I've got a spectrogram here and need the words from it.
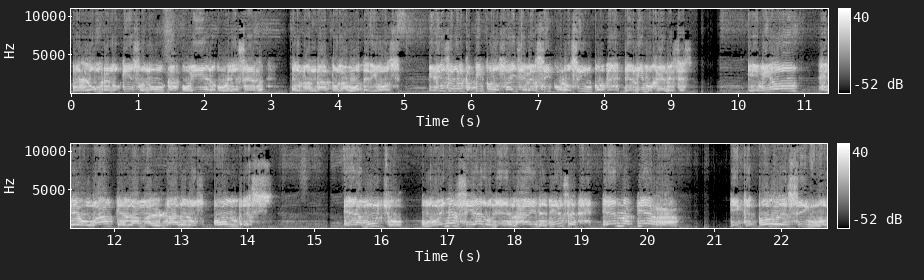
Pero el hombre no quiso nunca oír, obedecer el mandato, la voz de Dios. Y dice en el capítulo 6 y versículo 5 del mismo Génesis. Y vio Jehová que la maldad de los hombres era mucho, no en el cielo ni en el aire, dice, en la tierra y que todo designo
